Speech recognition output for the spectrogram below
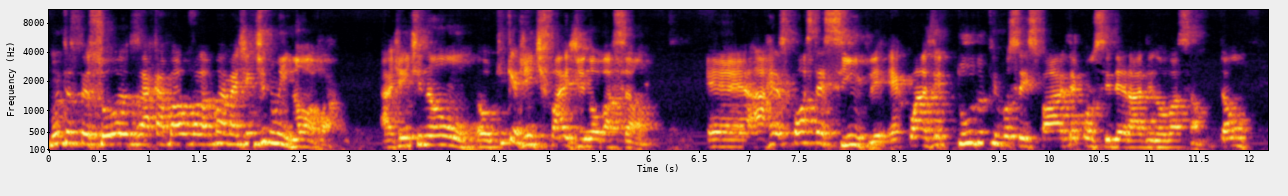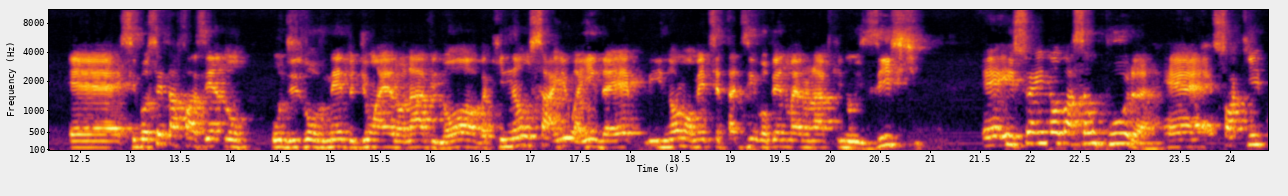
muitas pessoas acabavam falando, mas a gente não inova a gente não. O que, que a gente faz de inovação? É, a resposta é simples: é quase tudo que vocês fazem é considerado inovação. Então, é, se você está fazendo o desenvolvimento de uma aeronave nova que não saiu ainda, é, e normalmente você está desenvolvendo uma aeronave que não existe, é, isso é inovação pura. É, só que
